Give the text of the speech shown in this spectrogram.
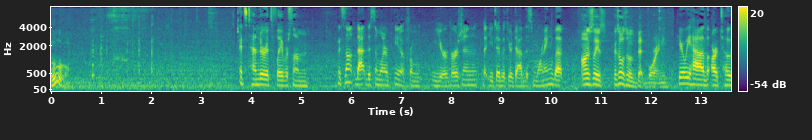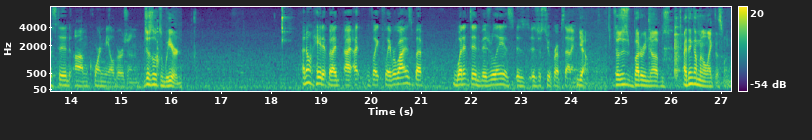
Ooh. It's tender, it's flavorsome. It's not that dissimilar, you know, from your version that you did with your dad this morning, but Honestly, it's, it's also a bit boring. here we have our toasted um, cornmeal version. It just looks weird. I don't hate it, but I, I, I like flavor wise, but what it did visually is, is, is just super upsetting. Yeah. So this is buttery nubs. I think I'm gonna like this one.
